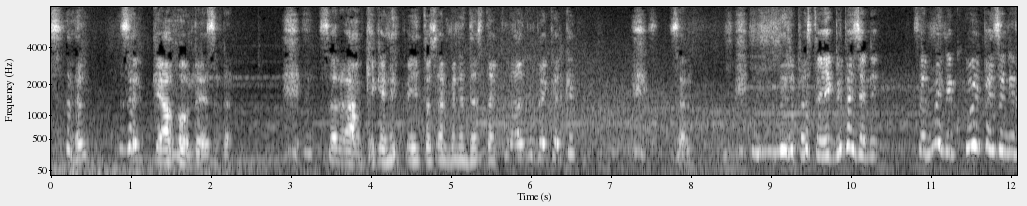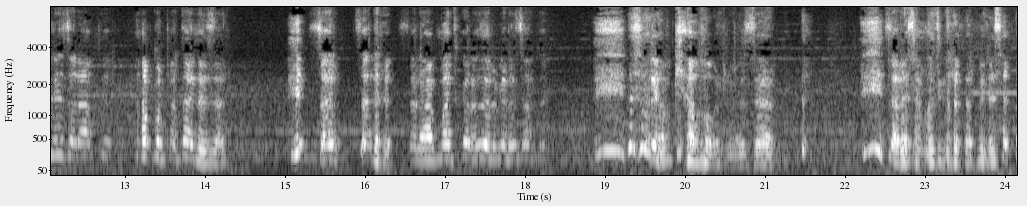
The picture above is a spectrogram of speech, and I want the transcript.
सर सर, क्या बोल रहे हैं, सर? सर, आपके कहने पे ही तो सर, मैंने दस दस लाख रुपए करके सर, मेरे पास तो एक भी पैसे नहीं। सर, मैंने कोई पैसे नहीं लिए, सर आपसे आपको पता है ना, सर? सर सर सर, आप मत करो, सर, मेरे साथ। सर, आप क्या बोल रहे हो, सर? सर, ऐसा मत करो, सर, मेरे साथ।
